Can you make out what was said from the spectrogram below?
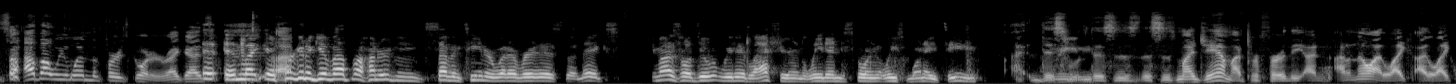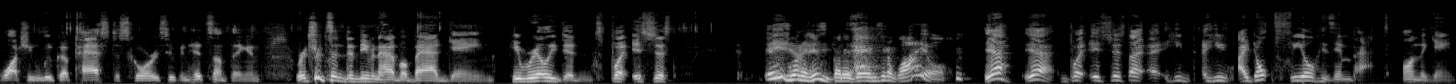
so how about we win the first quarter, right, guys? And, and like, if Uh, we're gonna give up 117 or whatever it is to the Knicks, you might as well do what we did last year and lean into scoring at least 118. I- this I mean- this is this is my jam. I prefer the I, I don't know. I like I like watching Luka pass to scores who can hit something. And Richardson didn't even have a bad game. He really didn't. But it's just It was one of his better games in a while. yeah, yeah. But it's just I, I he he I don't feel his impact on the game.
